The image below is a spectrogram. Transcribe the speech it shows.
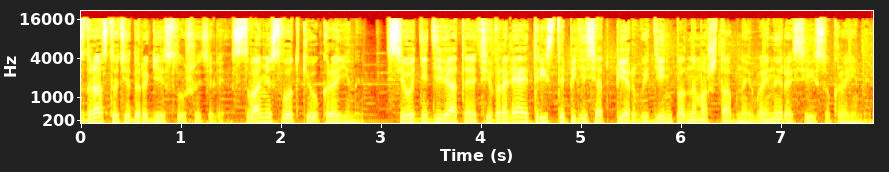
Здравствуйте, дорогие слушатели! С вами «Сводки Украины». Сегодня 9 февраля и 351 день полномасштабной войны России с Украиной.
